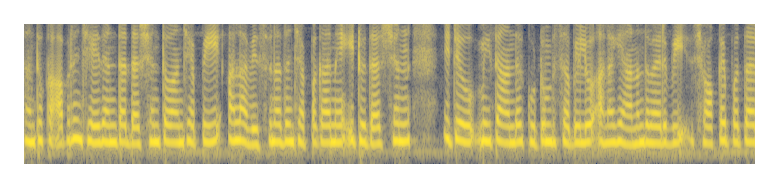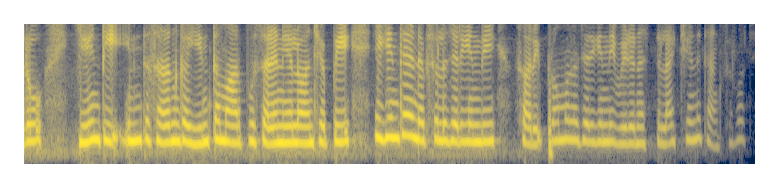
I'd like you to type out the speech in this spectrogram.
తనతో కాపురం చేయదంట దర్శన్తో అని చెప్పి అలా విశ్వనాథం చెప్పగానే ఇటు దర్శన్ ఇటు మిగతా అందరు కుటుంబ సభ్యులు అలాగే ఆనంద్ భైరవి షాక్ అయిపోతారు. ఏంటి? ఇంత సడన్గా ఇంత మార్పు శరణ్యలో? అని చెప్పి ఇక ఇంతే అండ్ ఎపిసోడ్లో జరిగింది. సారీ ప్రోమోలో జరిగింది. వీడియో నచ్చితే లైక్ చేయండి. థ్యాంక్స్ ఫర్ వాచింగ్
